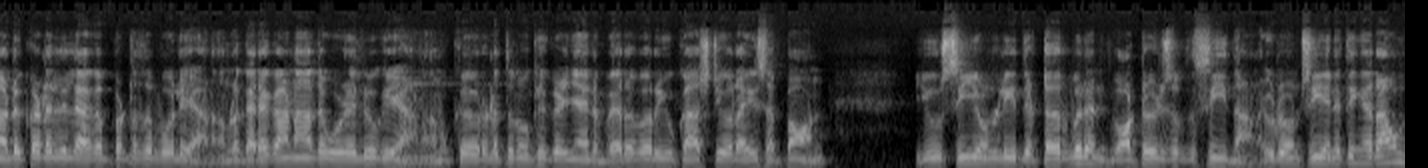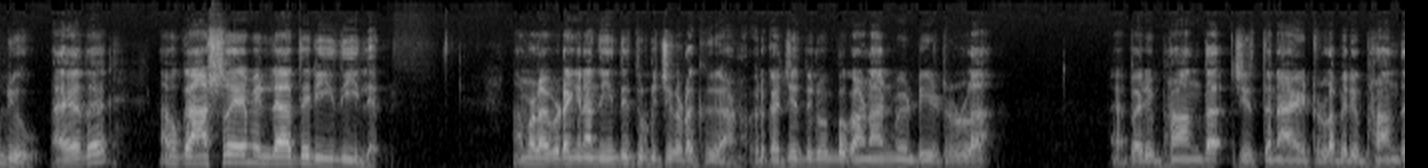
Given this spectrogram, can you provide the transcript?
നടുക്കടലിൽ അകപ്പെട്ടതുപോലെയാണ് നമ്മൾ കര കാണാതെ ഉഴലുകയാണ്. നമുക്ക് ഒരിടത്ത് നോക്കിക്കഴിഞ്ഞാലും വേറെ where you cast your eyes upon you see only the turbulent waters of the sea എന്നാണ്. You don't see anything around you അതായത് നമുക്ക് ആശ്രയമില്ലാത്ത രീതിയിൽ നമ്മൾ എവിടെ ഇങ്ങനെ നീന്തി തുടിച്ച് കിടക്കുകയാണ്. ഒരു കച്ചിത്തുരുമ്പ് കാണാൻ വേണ്ടിയിട്ടുള്ള പരിഭ്രാന്ത ചിത്തനായിട്ടുള്ള പരിഭ്രാന്ത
